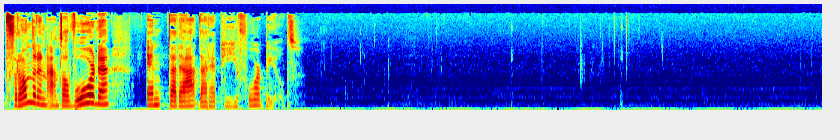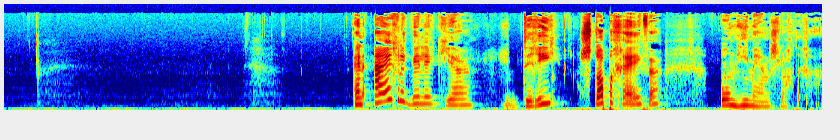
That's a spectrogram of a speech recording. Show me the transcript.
verander een aantal woorden en tada, daar heb je je voorbeeld. En eigenlijk wil ik je drie stappen geven om hiermee aan de slag te gaan.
